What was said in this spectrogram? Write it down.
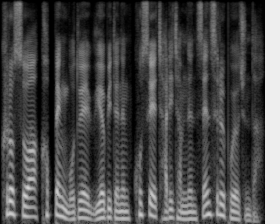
크로스와 컷백 모두의 위협이 되는 코스에 자리 잡는 센스를 보여준다.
